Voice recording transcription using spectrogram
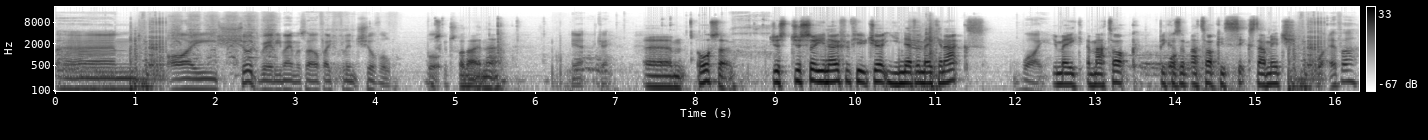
And I should really make myself a flint shovel. Just But put that in there. yeah, okay. Um, also, just just so you know for future, you never make an axe. Why? You make a mattock because a mattock is six damage. Whatever.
